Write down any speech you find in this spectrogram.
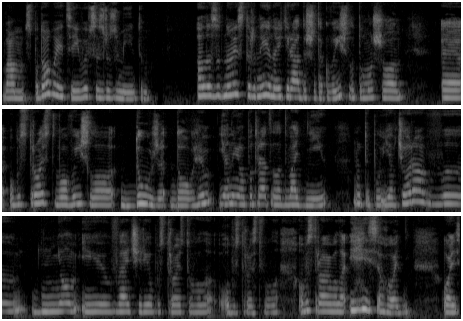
вам сподобається і ви все зрозумієте. Але з одної сторони я навіть рада, що так вийшло, тому що е, обустройство вийшло дуже довгим. Я на нього потратила два дні. Ну, типу, я вчора в днем і ввечері обустройствувала, обустройствувала, обустроювала і сьогодні. Ось.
